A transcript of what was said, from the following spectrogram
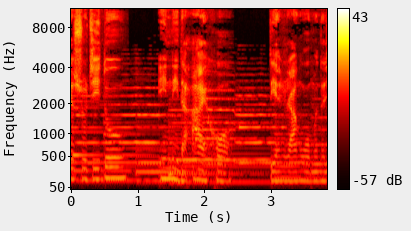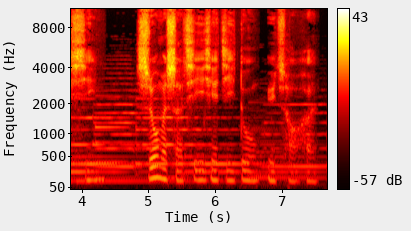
耶稣基督，因你的爱火点燃我们的心，使我们舍弃一些嫉妒与仇恨。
